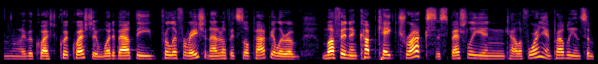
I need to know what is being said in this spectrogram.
I have a quick question. What about the proliferation? I don't know if it's still popular of muffin and cupcake trucks, especially in California and probably in some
